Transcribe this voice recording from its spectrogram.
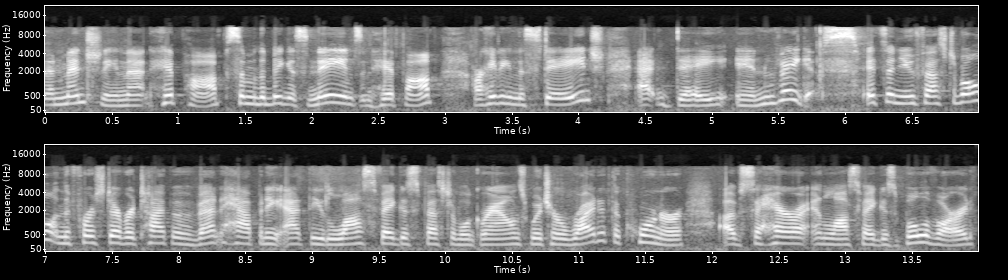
And mentioning that hip hop, some of the biggest names in hip hop are hitting the stage at Day N Vegas. It's a new festival and the first ever type of event happening at the Las Vegas Festival grounds, which are right at the corner of Sahara and Las Vegas Boulevard.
